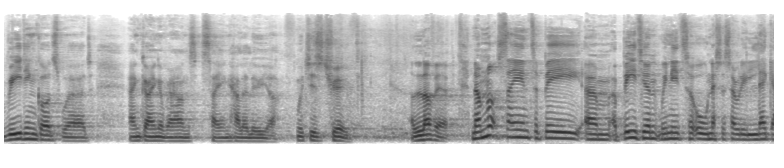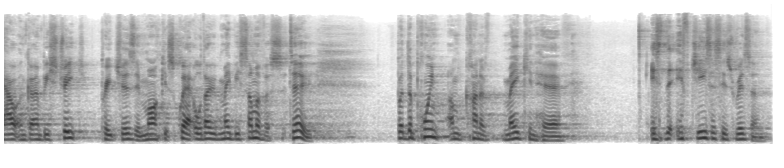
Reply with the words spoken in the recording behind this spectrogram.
reading God's word and going around saying hallelujah, which is true. I love it. Now, I'm not saying to be um, obedient, we need to all necessarily leg out and go and be street preachers in Market Square, although maybe some of us do. But the point I'm kind of making here is that if Jesus is risen,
